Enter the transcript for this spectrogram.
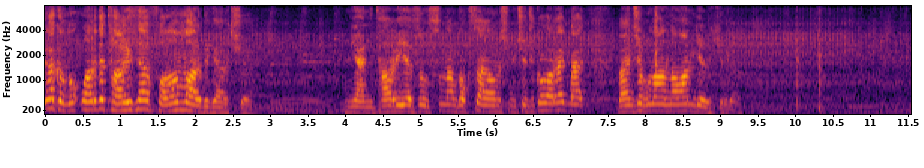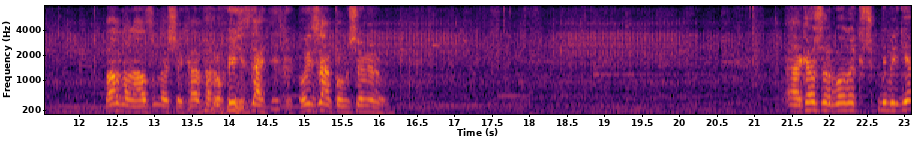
Bir dakika notlarda tarihler falan vardı gerçi. Yani tarih yazılısından 90 almış bir çocuk olarak ben bence bunu anlamam gerekirdi. Pardon ağzımda şeker var o yüzden o yüzden konuşamıyorum. Arkadaşlar bu arada küçük bir bilgi.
